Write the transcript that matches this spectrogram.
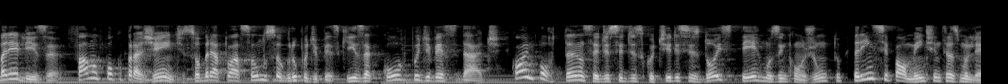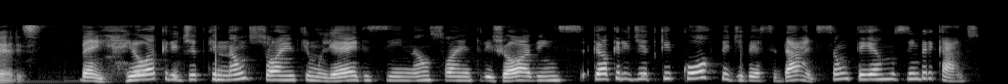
Maria Elisa, fala um pouco pra gente sobre a atuação do seu grupo de pesquisa Corpo e Diversidade. Qual a importância de se discutir esses dois termos em conjunto, principalmente entre as mulheres? Bem, eu acredito que não só entre mulheres e não só entre jovens, eu acredito que corpo e diversidade são termos imbricados,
